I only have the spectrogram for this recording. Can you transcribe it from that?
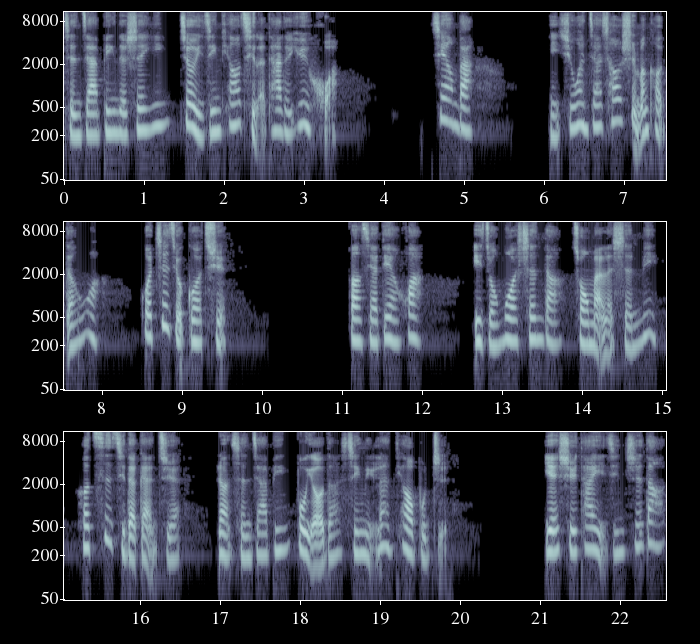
陈家斌的声音就已经挑起了他的欲火。这样吧，你去万家超市门口等我，我这就过去。放下电话，一种陌生的、充满了神秘和刺激的感觉，让陈家斌不由得心里乱跳不止。也许他已经知道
